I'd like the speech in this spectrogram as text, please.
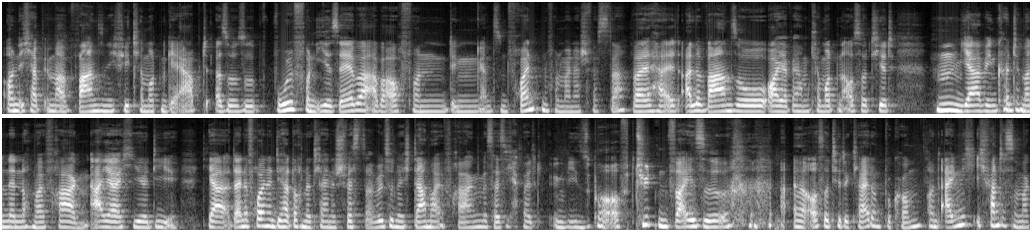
Und ich habe immer wahnsinnig viel Klamotten geerbt. Also sowohl von ihr selber, aber auch von den ganzen Freunden von meiner Schwester. Weil halt alle waren so, oh ja, wir haben Klamotten aussortiert hm, ja, wen könnte man denn nochmal fragen? Ah ja, hier die. Ja, deine Freundin, die hat doch eine kleine Schwester. Willst du nicht da mal fragen? Das heißt, ich habe halt irgendwie super oft tütenweise äh, aussortierte Kleidung bekommen. Und eigentlich, ich fand das immer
